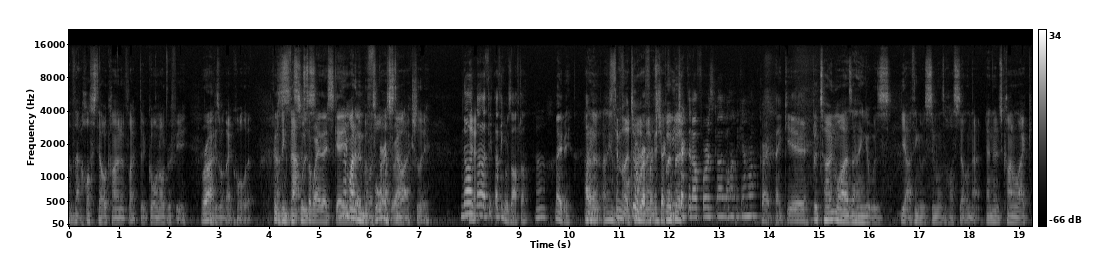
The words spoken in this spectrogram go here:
of that hostel kind of like the gornography. I Right. think is what they call it. I Because think it's that just was the way they scare think it might have been before gross you Hostel out. actually. No, Yeah. no, I think I think it was after. Oh. Maybe. I don't uh, know. I think it was Similar before. Do a reference maybe. check. But- Can you but- check that out for us, guy behind the camera? Great, thank you. But tone wise, I think it was yeah, I think it was similar to Hostel in that, and it was kind of like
